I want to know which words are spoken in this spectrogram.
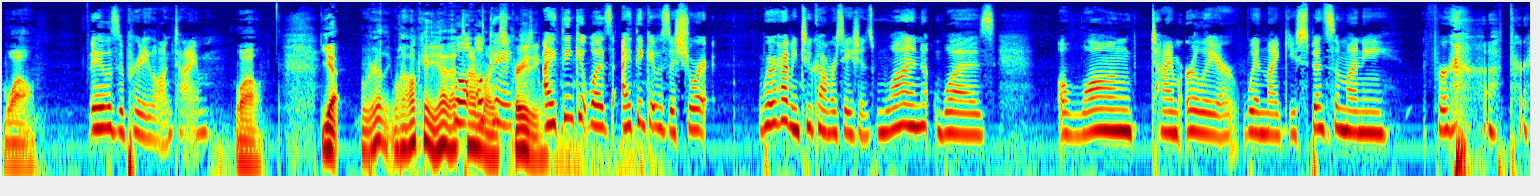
Wow, It was a pretty long time. wow, yeah, really? Wow, okay, yeah, that well, timeline's okay. crazy. I think it was. I think it was a short. We were having two conversations. One was a long time earlier when like you spent some money for a per-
